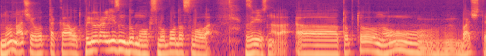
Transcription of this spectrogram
Ну, наче от така от плюралізм думок, свобода слова. Звісно. Тобто, ну, бачите,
